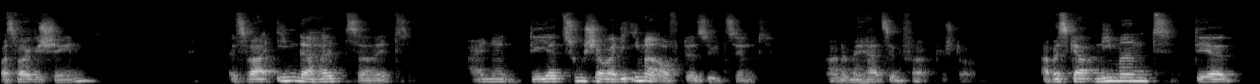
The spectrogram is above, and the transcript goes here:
Was war geschehen? Es war in der Halbzeit einer der Zuschauer, die immer auf der Süd sind, an einem Herzinfarkt gestorben. Aber es gab niemand, der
